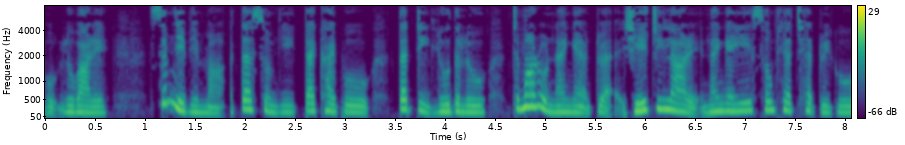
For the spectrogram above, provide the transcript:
ဖို့ လိုပါတယ်။ စစ်မြေပြင်မှာ အသက်စွန့်ပြီး တိုက်ခိုက်ဖို့ သတ္တိလိုသလို၊ကျမတို့နိုင်ငံအတွက် အရေးကြီးလှတဲ့ နိုင်ငံရေးဆုံးဖြတ်ချက်တွေကို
